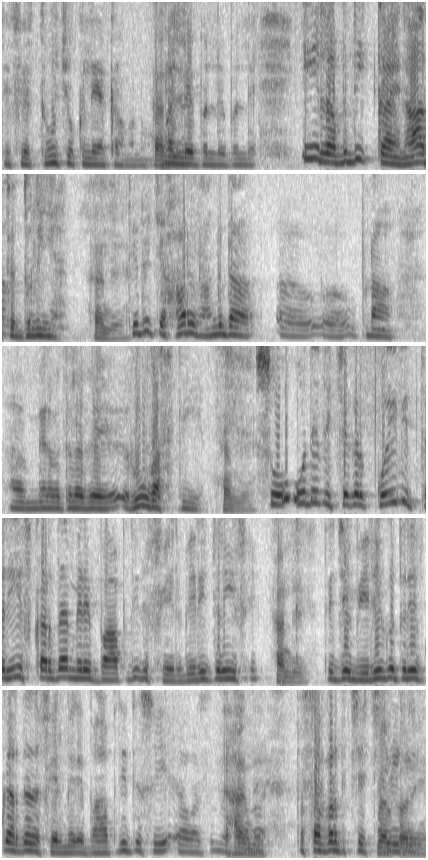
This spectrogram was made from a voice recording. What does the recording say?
ਤੇ ਫਿਰ ਤੂੰ ਚੁੱਕ ਲਿਆ ਕੰਮ ਨੂੰ। ਬੱਲੇ ਬੱਲੇ ਬੱਲੇ ਇਹ ਰੱਬ ਦੀ ਕਾਇਨਾਤ ਦੁਨੀਆ। ਹਾਂਜੀ ਤੇ ਇਹਦੇ ਚ ਹਰ ਰੰਗ ਦਾ ਆਪਣਾ ਮੇਰਾ ਮਤਲਬ ਹੈ ਰੂਹ ਵਸਦੀ ਹੈ ਹਾਂਜੀ ਸੋ ਉਹਦੇ ਵਿੱਚ ਅਗਰ ਕੋਈ ਵੀ ਤਾਰੀਫ ਕਰਦਾ ਹੈ ਮੇਰੇ ਬਾਪ ਦੀ ਤੇ ਫਿਰ ਮੇਰੀ ਤਾਰੀਫ ਹੈ ਹਾਂਜੀ ਤੇ ਜੇ ਮੇਰੀ ਕੋਈ ਤਾਰੀਫ ਕਰਦਾ ਤਾਂ ਫਿਰ ਮੇਰੇ ਬਾਪ ਦੀ ਤਸਵੀਰ ਹਾਂਜੀ। ਤਸਵਰ ਚ ਚਲੀ ਗਈ।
